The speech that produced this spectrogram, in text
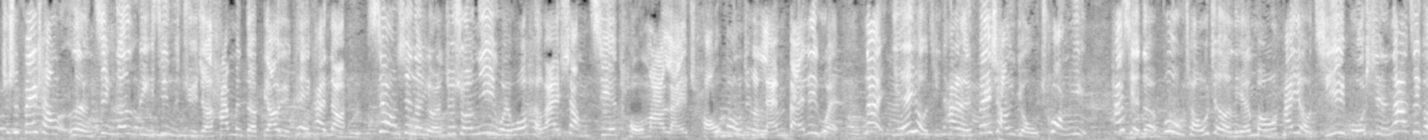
就是非常冷静跟理性的举着他们的标语，可以看到，像是呢有人就说，你以为我很爱上。街头嘛，来嘲讽这个蓝白立委。那也有其他人非常有创意，他写的复仇者联盟，还有奇异博士。那这个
